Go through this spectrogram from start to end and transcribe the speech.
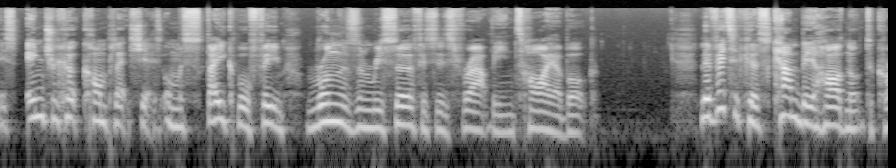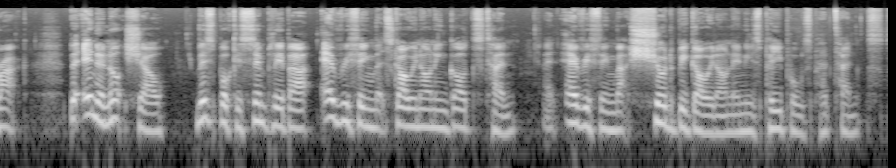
Its intricate, complex, yet unmistakable theme runs and resurfaces throughout the entire book. Leviticus can be a hard nut to crack, but in a nutshell, this book is simply about everything that's going on in God's tent and everything that should be going on in his people's tents.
